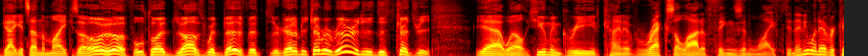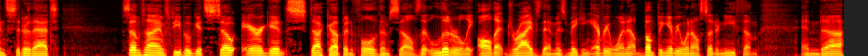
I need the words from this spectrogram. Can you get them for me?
guy gets on the mic. He's like, oh yeah, full-time jobs with benefits are gonna become a rarity in this country. Yeah, well, human greed kind of wrecks a lot of things in life. Did anyone ever consider that? Sometimes people get so arrogant, stuck up, and full of themselves that literally all that drives them is making everyone else, bumping everyone else underneath them. And, uh,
